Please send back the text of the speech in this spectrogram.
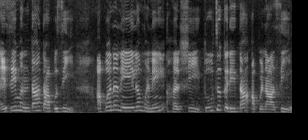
ऐसे म्हणता तापसी आपण नेल म्हणे हर्षी तूच करिता आपणासी.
